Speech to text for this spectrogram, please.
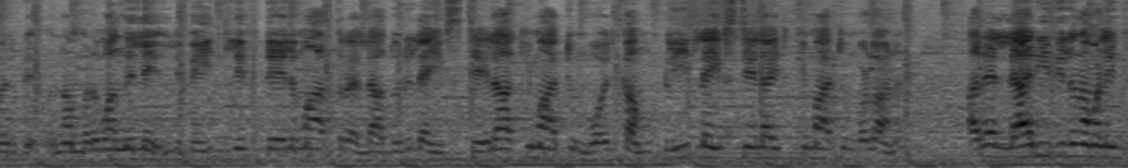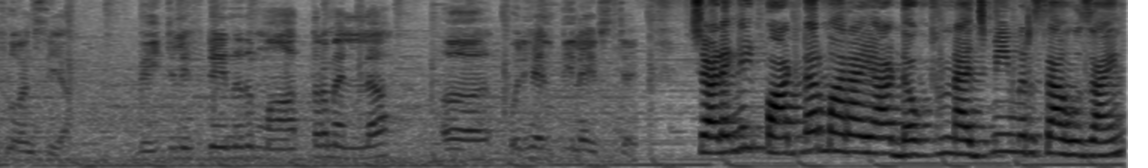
വെറുതെ നമ്മൾ വന്ന് വെയിറ്റ് ലിഫ്റ്റ് ചെയ്യൽ മാത്രമല്ല അതൊരു ലൈഫ് സ്റ്റൈൽ ആക്കി മാറ്റുമ്പോൾ ഒരു കംപ്ലീറ്റ് ലൈഫ് സ്റ്റൈൽ ആക്കി മാറ്റുമ്പോഴാണ് അത് എല്ലാ രീതിയിലും നമ്മൾ ഇൻഫ്ലുവൻസ് ചെയ്യാം വെയിറ്റ് ലിഫ്റ്റ് ചെയ്യുന്നത് മാത്രമല്ല ഒരു ഹെൽത്തി ലൈഫ് സ്റ്റൈൽ ചടങ്ങിൽ പാർട്ട്ണർമാരായ ഡോക്ടർ നജ്മി മിർസ ഹുസൈൻ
